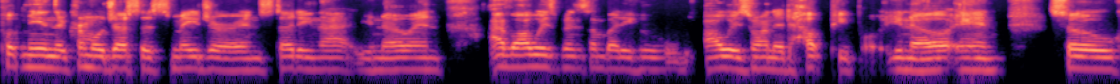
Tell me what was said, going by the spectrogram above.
put me in the criminal justice major and studying that, you know, and I've always been somebody who always wanted to help people, you know, and so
